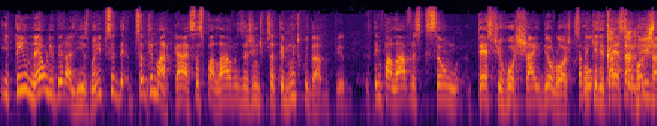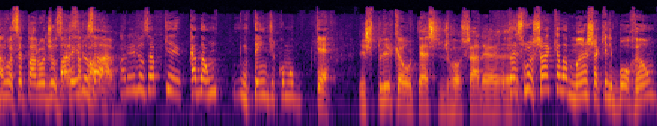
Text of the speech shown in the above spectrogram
e tem o neoliberalismo. Aí precisa, precisa demarcar essas palavras, a gente precisa ter muito cuidado, Pedro. Tem palavras que são teste rochá ideológico. Sabe o aquele teste rochá? você parou de usar parei essa de usar, palavra. Parei de usar porque cada um entende como quer. Explica o teste de Rorschach. É... O teste de Rorschach é aquela mancha, aquele borrão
